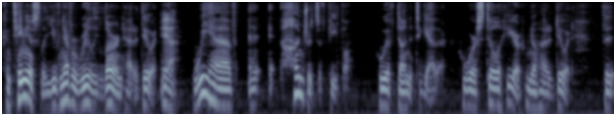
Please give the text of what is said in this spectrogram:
continuously, you've never really learned how to do it. Yeah. We have uh, hundreds of people who have done it together, who are still here, who know how to do it. The,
